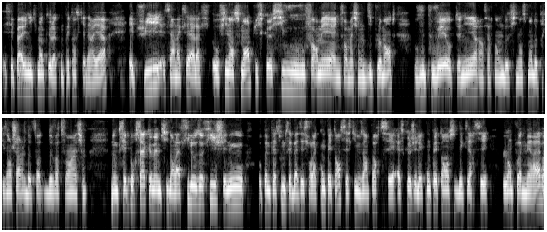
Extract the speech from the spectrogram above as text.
et c'est pas uniquement que la compétence qu'il y a derrière. Et puis, c'est un accès au financement, puisque si vous vous formez à une formation diplômante, vous pouvez obtenir un certain nombre de financements de prise en charge de, votre formation. Donc, c'est pour ça que même si dans la philosophie, chez nous, Open Classroom, c'est basé sur la compétence, et ce qui nous importe, c'est est-ce que j'ai les compétences d'exercer l'emploi de mes rêves?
